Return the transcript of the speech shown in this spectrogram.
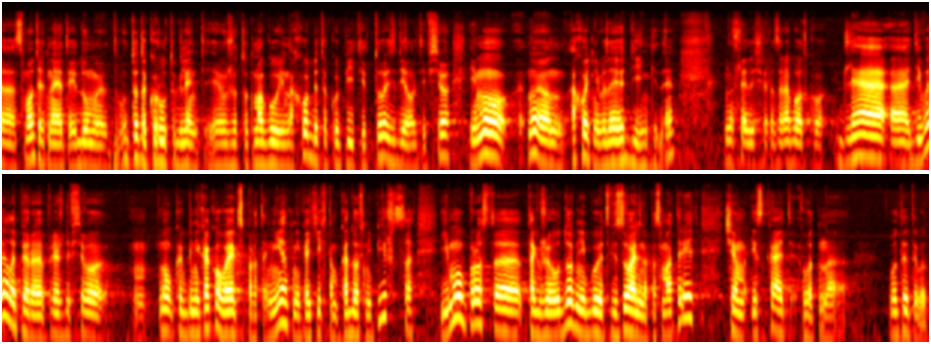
э, смотрит на это и думает, вот это круто, гляньте, я уже тут могу и на хоббита купить, и то сделать, и все. Ему, ну и он охотнее выдает деньги, да, на следующую разработку. Для э, девелопера, прежде всего, ну, как бы никакого экспорта нет, никаких там кодов не пишется. Ему просто также удобнее будет визуально посмотреть, чем искать вот на вот этой вот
